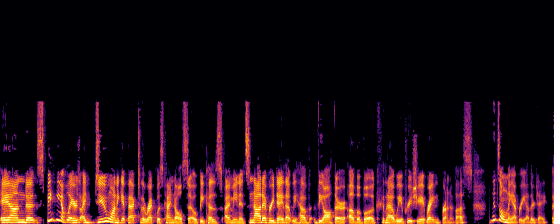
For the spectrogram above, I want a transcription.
And uh, speaking of layers, I do want to get back to the reckless kind also, because I mean, it's not every day that we have the author of a book that we appreciate right in front of us. It's only every other day.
